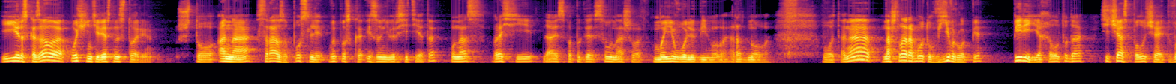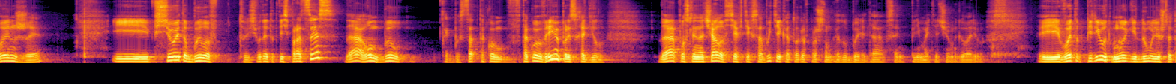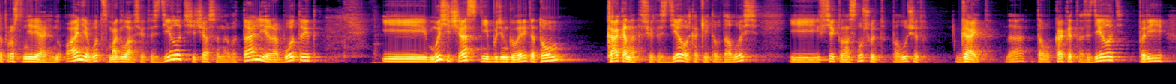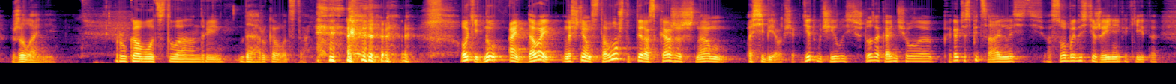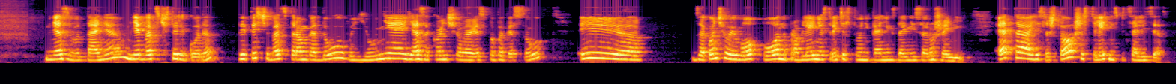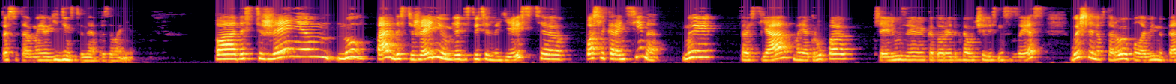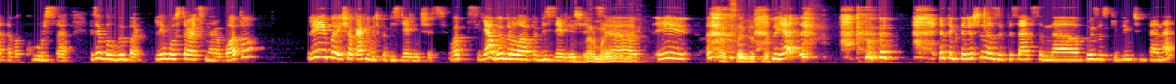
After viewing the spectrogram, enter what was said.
и рассказала очень интересную историю, что она сразу после выпуска из университета у нас в России, да, из ППГСУ нашего, моего любимого, родного, вот, она нашла работу в Европе, переехала туда, сейчас получает ВНЖ, и все это было, то есть вот этот весь процесс, да, он был как бы в, таком, в такое время происходил, да, после начала всех тех событий, которые в прошлом году были, да, сами понимаете, о чем я говорю. И в этот период многие думали, что это просто нереально. Но Аня вот смогла все это сделать, сейчас она в Италии работает, и мы сейчас с ней будем говорить о том, как она это все это сделала, как ей это удалось. И все, кто нас слушает, получат гайд да, того, как это сделать при желании. Руководство, Андрей. Да, руководство. Окей, ну, Ань, давай начнем с того, что ты расскажешь нам о себе вообще. Где ты училась, что заканчивала, какая у тебя специальность, особые достижения какие-то. Меня зовут Таня, мне 24 года. В 2022 году, в июне, я закончила СПБГСУ и э, закончила его по направлению строительства уникальных зданий и сооружений. Это, если что, шестилетний специалитет, то есть это мое единственное образование. По достижениям, ну, пара достижений у меня действительно есть. После карантина мы, то есть я, моя группа, все люди, которые тогда учились на СЗС, вышли на вторую половину пятого курса, где был выбор либо устроиться на работу, либо еще как-нибудь побездельничать. Вот я выбрала побездельничать. Нормальный а, выбор. И... Абсолютно. Ну, я... Я тогда решила записаться на вузовский бим-чемпионат.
